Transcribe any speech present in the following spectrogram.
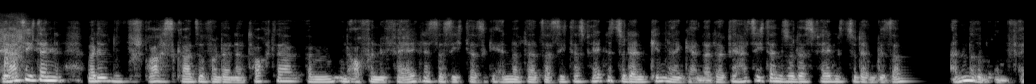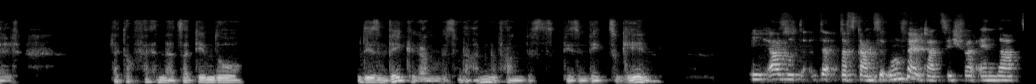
Wie hat sich denn, weil du, sprachst gerade so von deiner Tochter ähm, und auch von dem Verhältnis, dass sich das geändert hat, dass sich das Verhältnis zu deinen Kindern geändert hat. Wie hat sich dann so das Verhältnis zu deinem gesamten anderen Umfeld vielleicht auch verändert, seitdem du diesen Weg gegangen bist oder angefangen bist, diesen Weg zu gehen? Also das ganze Umfeld hat sich verändert.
